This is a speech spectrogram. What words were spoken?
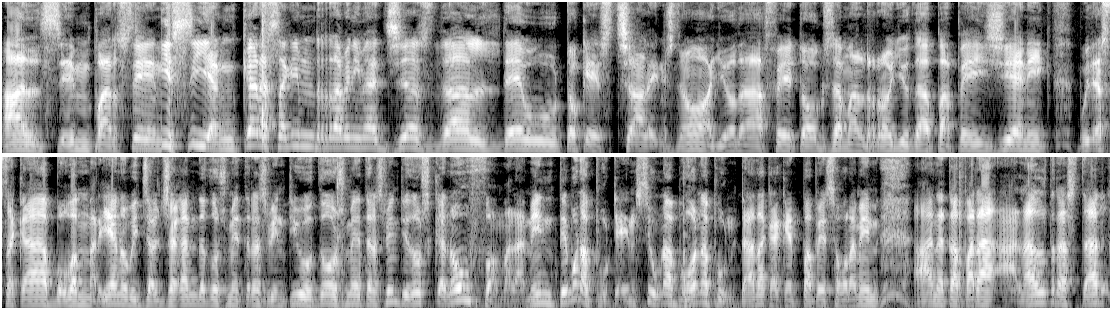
al 100%. I sí, encara seguim rebent imatges del 10 toques challenge, no? Allò de fer tocs amb el rotllo de paper higiènic. Vull destacar Boban Marjanovic, el gegant de 2 metres 21, 2 metres 22, que no ho fa malament, té bona potència, una bona puntada, que aquest paper segurament ha anat a parar a l'altre estat,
